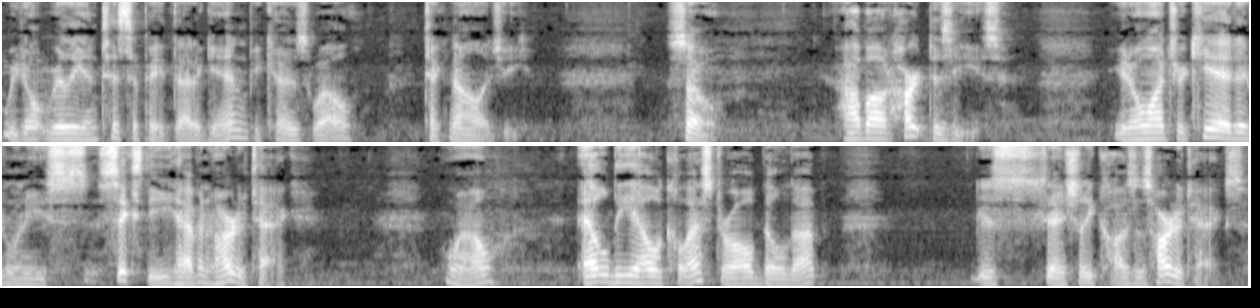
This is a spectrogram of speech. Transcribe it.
we don't really anticipate that again because, well, technology. So, how about heart disease? You don't want your kid, when he's 60, having a heart attack. Well, LDL cholesterol buildup essentially causes heart attacks.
